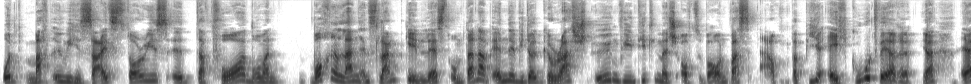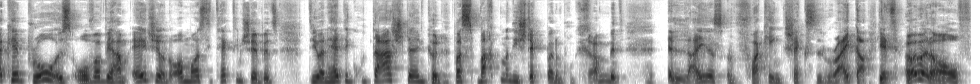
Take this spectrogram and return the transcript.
und macht irgendwelche Side Stories äh, davor, wo man wochenlang ins Land gehen lässt, um dann am Ende wieder gerusht irgendwie ein Titelmatch aufzubauen, was auf dem Papier echt gut wäre. Ja, RK Pro ist over. Wir haben AJ und Omos, die Tag Team Champions, die man hätte gut darstellen können. Was macht man? Die steckt man im Programm mit Elias und fucking Jackson Riker. Jetzt hören wir darauf.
